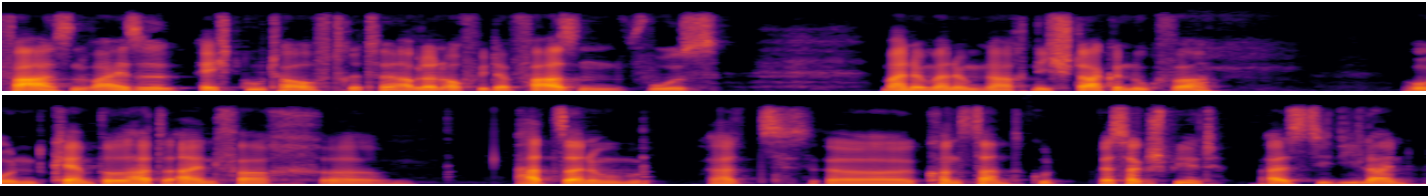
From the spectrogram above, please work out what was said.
phasenweise echt gute Auftritte, aber dann auch wieder Phasen, wo es meiner Meinung nach nicht stark genug war. Und Campbell hat einfach ähm, hat seine hat äh, konstant gut besser gespielt als die D-Line.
